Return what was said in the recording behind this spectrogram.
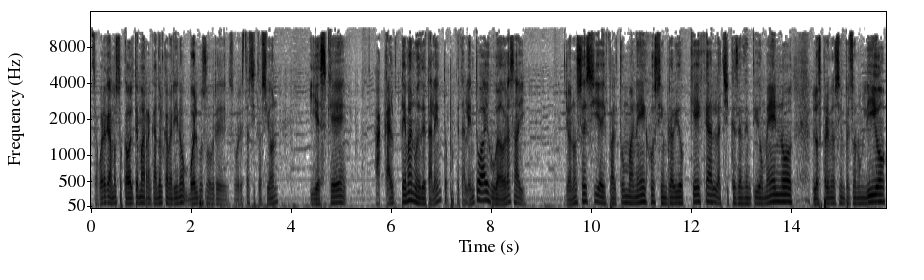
¿se acuerda que hemos tocado el tema arrancando el camerino? Vuelvo sobre, sobre esta situación y es que acá el tema no es de talento, porque talento hay, jugadoras hay. Yo no sé si hay falta un manejo, siempre ha habido quejas, las chicas se han sentido menos, los premios siempre son un lío,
